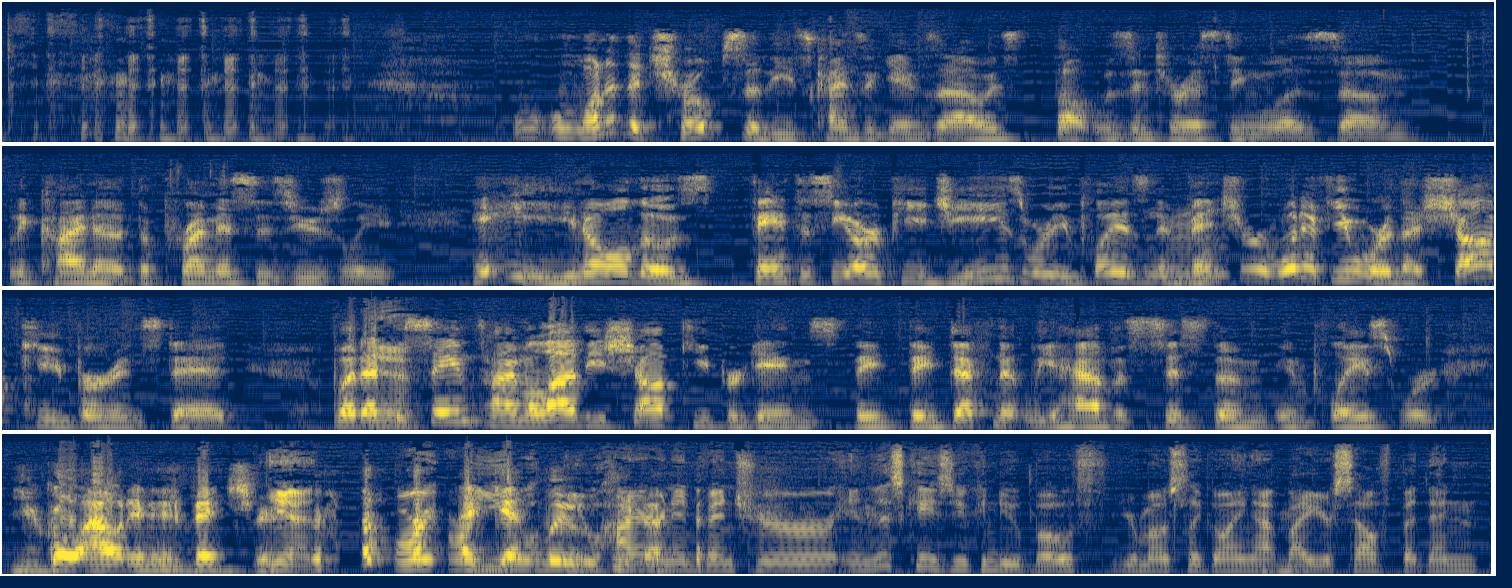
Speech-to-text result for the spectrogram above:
bit. One of the tropes of these kinds of games that I always thought was interesting was um, the kind of the premise is usually, hey, you know all those fantasy RPGs where you play as Mm-hmm. an adventurer? What if you were the shopkeeper instead? But at Yeah. the same time, a lot of these shopkeeper games, they, they definitely have a system in place where you go out and adventure. Yeah, or, or you, loot, you hire you an adventurer. In this case, you can do both. You're mostly going out by yourself, but then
